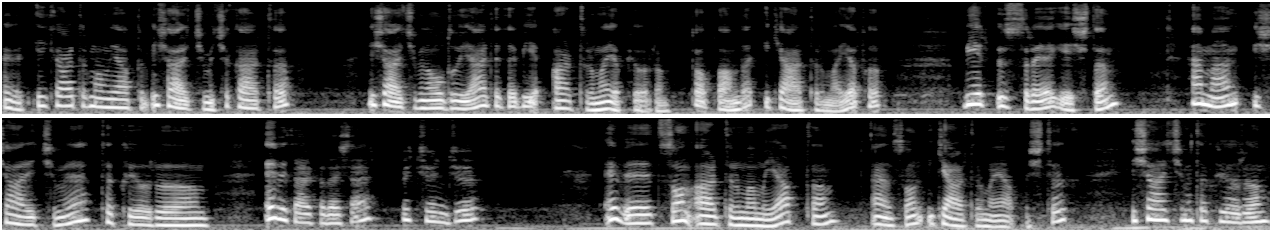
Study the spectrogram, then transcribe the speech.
Evet ilk artırmamı yaptım. İşaretçimi çıkartıp işaretçimin olduğu yerde de bir artırma yapıyorum. Toplamda iki artırma yapıp bir üst sıraya geçtim. Hemen işaretçimi takıyorum. Evet arkadaşlar üçüncü Evet son artırmamı yaptım. En son iki artırma yapmıştık. İşaretçimi takıyorum.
